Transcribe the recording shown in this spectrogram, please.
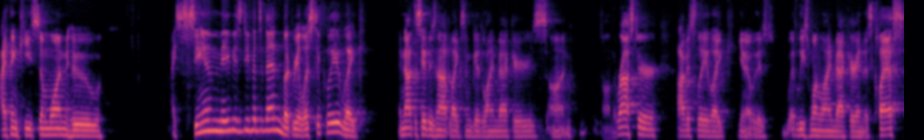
I think he's someone who I see him maybe as defensive end, but realistically, like, and not to say there's not like some good linebackers on on the roster. Obviously, like you know, there's at least one linebacker in this class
